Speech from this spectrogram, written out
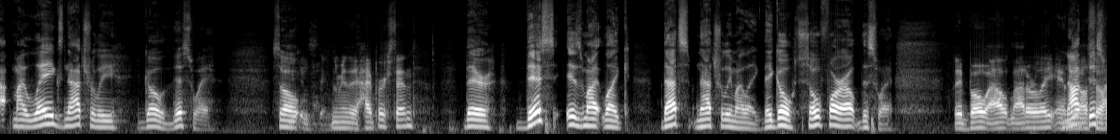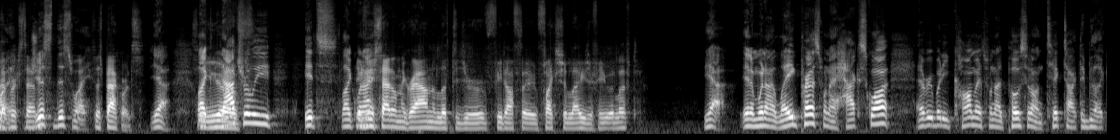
uh, my legs naturally go this way. So can You mean they hyperextend? there this is my like That's naturally my leg. They go so far out this way. They bow out laterally and they Not also this way. hyperextend. Just this way. just backwards. Yeah. So like you have- naturally, it's like when if I you sat on the ground and lifted your feet off the flex your legs, your feet would lift. Yeah. And when I leg press, when I hack squat, everybody comments when I post it on TikTok, they'd be like,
